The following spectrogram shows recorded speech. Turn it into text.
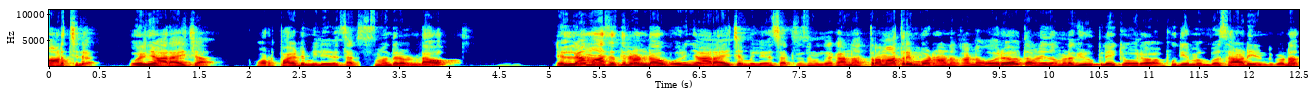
മാർച്ചിൽ ഒരു ഞായറാഴ്ച ഉറപ്പായിട്ടും മില്ലിനെ സക്സസ് മന്ത്ര ഉണ്ടാവും. എല്ലാ മാസത്തിലും ഉണ്ടാവും ഒരു ഞായറാഴ്ച മില്ലിയൻ സക്സസ് മന്ത്ര കാരണം അത്രമാത്രം ഇമ്പോർട്ടന്റ് ആണ്. കാരണം ഓരോ തവണയും നമ്മുടെ ഗ്രൂപ്പിലേക്ക് ഓരോ പുതിയ മെമ്പേഴ്സ് ആഡ് ചെയ്യുന്നുണ്ട്. കാരണം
